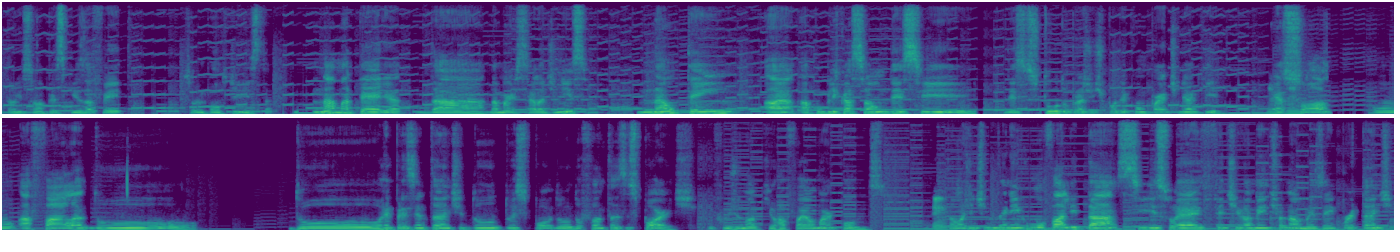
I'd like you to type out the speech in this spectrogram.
Então isso é uma pesquisa feita sob um ponto de vista. Na matéria da, da Marcela Diniz, não tem a, a publicação desse, desse estudo para a gente poder compartilhar aqui. É Uhum. só o, a fala do, do representante do, do, espo- do, do Fantasy Sport, que fugiu nome aqui, o Rafael Marcondes. Sim. Então a gente não tem nem como validar se isso é efetivamente ou não, mas é importante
